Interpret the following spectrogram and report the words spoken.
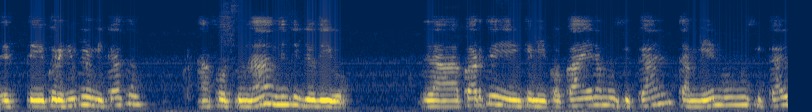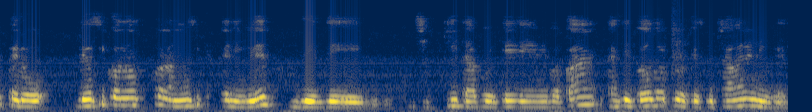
este, por ejemplo, en mi caso, afortunadamente yo digo, la parte en que mi papá era musical, también muy musical, pero yo sí conozco la música en inglés desde chiquita, porque mi papá casi todo lo que escuchaban en inglés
